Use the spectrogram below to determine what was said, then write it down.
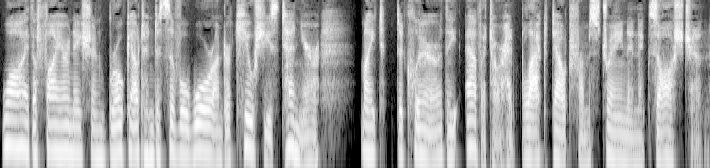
why the Fire Nation broke out into civil war under Kyoshi's tenure, might declare the Avatar had blacked out from strain and exhaustion.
